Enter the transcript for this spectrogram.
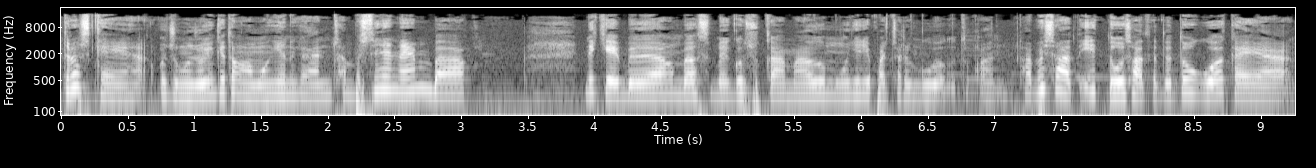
terus kayak ujung-ujungnya kita ngomongin kan sampai sini nembak. Dia kayak bilang bel sebenernya gue suka malu mau jadi pacar gue gitu kan. Tapi saat itu saat itu tuh gue kayak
